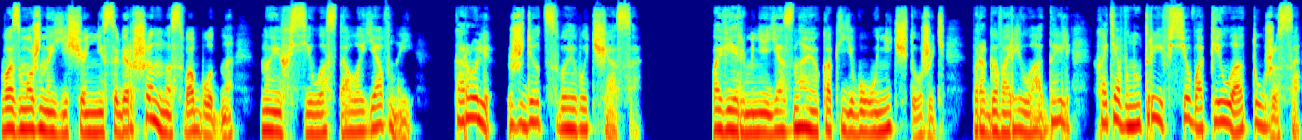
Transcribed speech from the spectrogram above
Возможно, еще не совершенно свободно, но их сила стала явной. король ждет своего часа. «Поверь мне, я знаю, как его уничтожить», — проговорила Адель, хотя внутри все вопило от ужаса.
